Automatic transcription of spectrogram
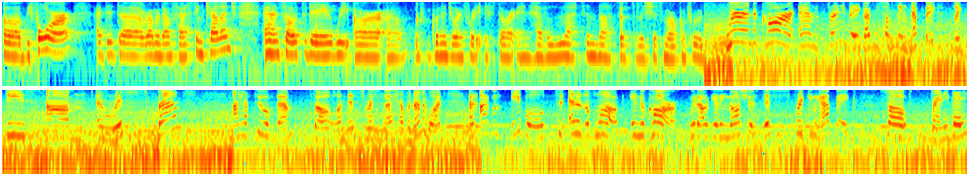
uh, before I did the Ramadan fasting challenge and so today we are uh, gonna join for the iftar and have lots and lots of delicious Moroccan food. We're in the car and Franny Bay got me something epic like these um, wristbands. I have two of them so on this wrist I have another one and I was able to edit a vlog in the car without getting nauseous. This is freaking epic. So Franny Bay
